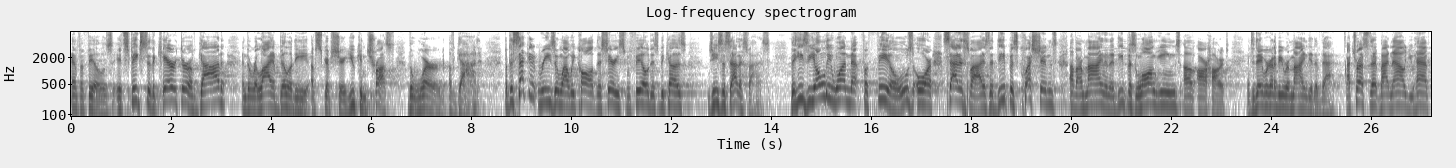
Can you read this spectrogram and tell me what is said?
and fulfills. It speaks to the character of God and the reliability of Scripture. You can trust the Word of God. But the second reason why we call this series fulfilled is because Jesus satisfies. That he's the only one that fulfills or satisfies the deepest questions of our mind and the deepest longings of our heart. And today we're going to be reminded of that. I trust that by now you have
